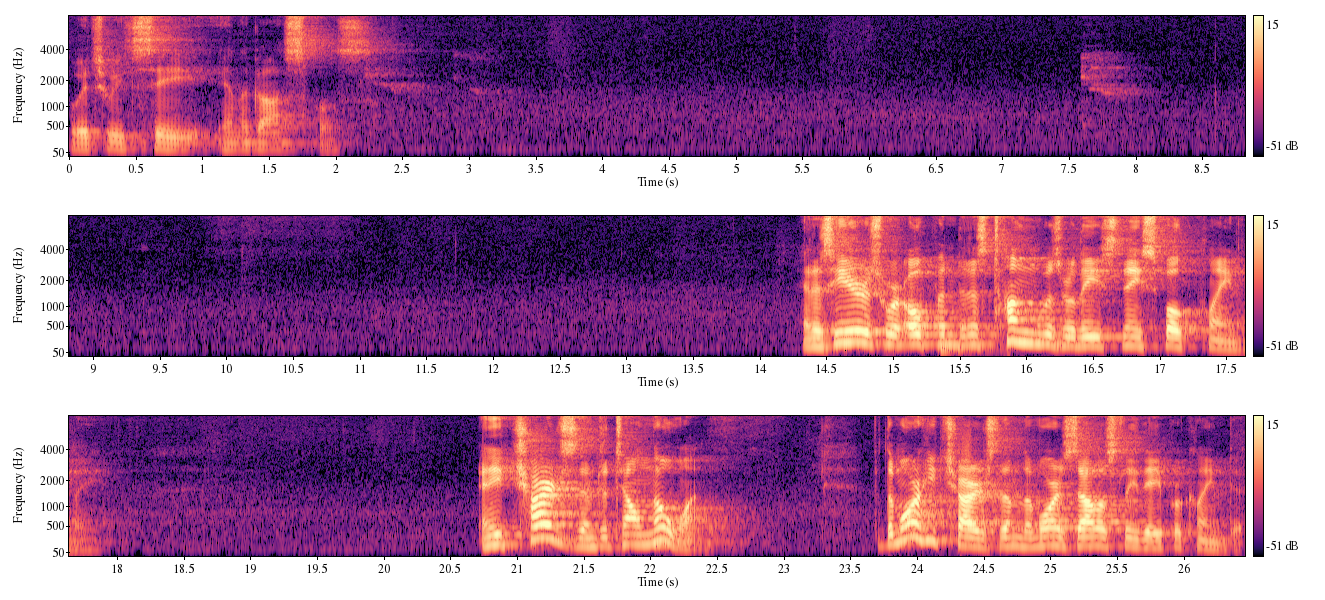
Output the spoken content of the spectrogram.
which we see in the Gospels. And his ears were opened, and his tongue was released, and he spoke plainly. And he charged them to tell no one. But the more he charged them, the more zealously they proclaimed it.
